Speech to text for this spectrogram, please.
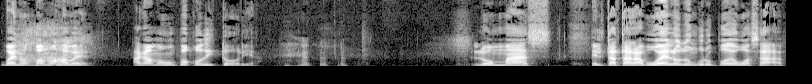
bueno, vamos a ver. Hagamos un poco de historia lo más, el tatarabuelo de un grupo de WhatsApp,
